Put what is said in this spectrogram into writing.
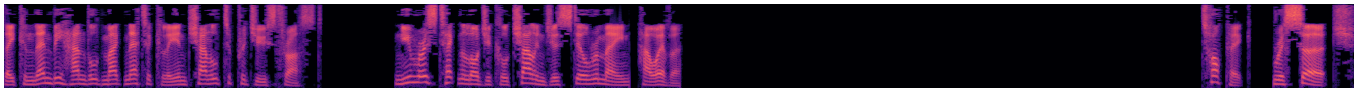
they can then be handled magnetically and channeled to produce thrust. Numerous technological challenges still remain, however. Topic: Research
